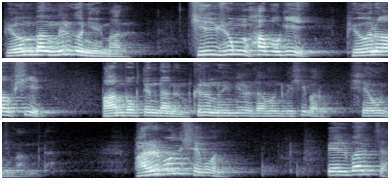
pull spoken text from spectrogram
변방 늙은이의 말. 길흉화복이 변화 없이 반복된다는 그런 의미를 담은 것이 바로 세옹지마입니다. 발본 세본, 뺄발자,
